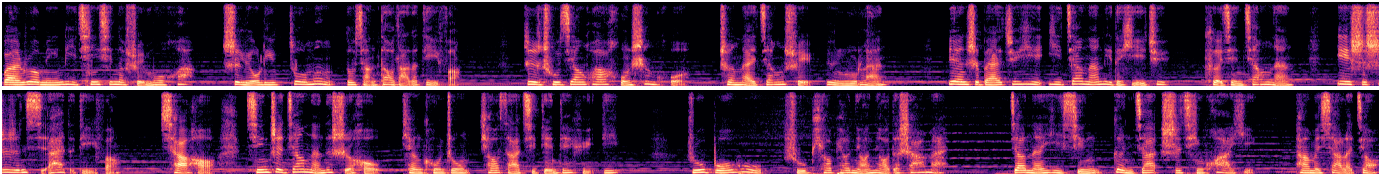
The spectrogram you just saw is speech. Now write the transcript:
宛若明丽清新的水墨画，是琉璃做梦都想到达的地方。日出江花红胜火，春来江水绿如蓝，便是白居易忆江南里的一句，可见江南亦是诗人喜爱的地方。恰好行至江南的时候，天空中飘洒起点点雨滴，如薄雾，如飘飘袅袅的沙麦。江南一行更加诗情画意，他们下了轿，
